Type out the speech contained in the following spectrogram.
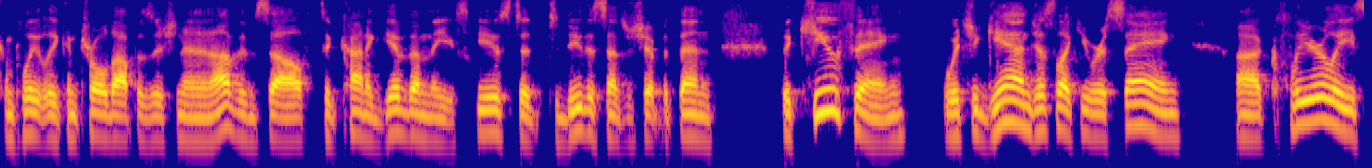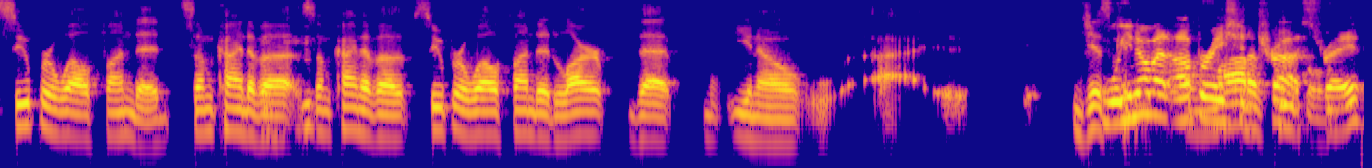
completely controlled opposition in and of himself to kind of give them the excuse to to do the censorship. But then the Q thing, which again, just like you were saying, uh, clearly super well funded, some kind of a mm-hmm. some kind of a super well funded LARP that you know. Uh, just well, you know about Operation Trust, people. right?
